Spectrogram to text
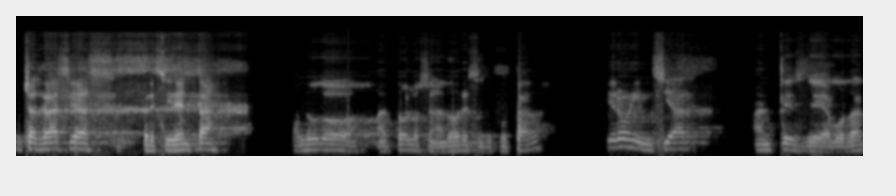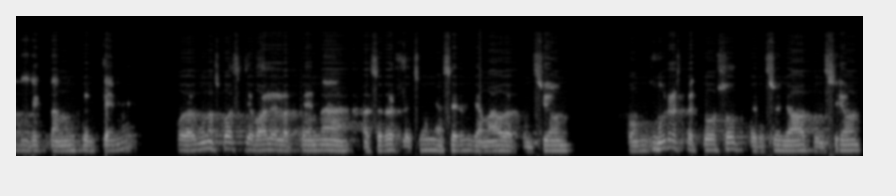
Muchas gracias, Presidenta. Saludo a todos los senadores y diputados. Quiero iniciar, antes de abordar directamente el tema, por algunas cosas que vale la pena hacer reflexión y hacer un llamado de atención, con, muy respetuoso, pero es un llamado de atención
